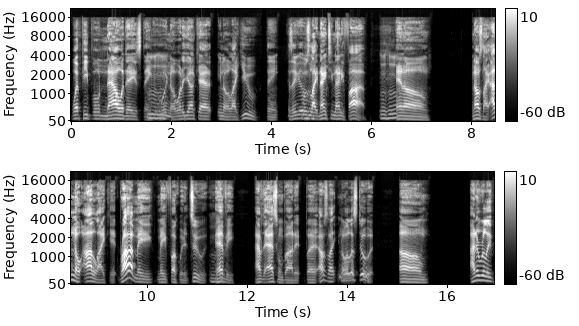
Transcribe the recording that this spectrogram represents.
what people nowadays think. Mhm. You know, what a young cat, you know, like you think because it, it was Mhm. like 1995, Mhm. and um, and I was like, I know I like it. Rob may may fuck with it too, Mhm. heavy. I have to ask him about it, but I was like, you know what, let's do it. Um, I didn't really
